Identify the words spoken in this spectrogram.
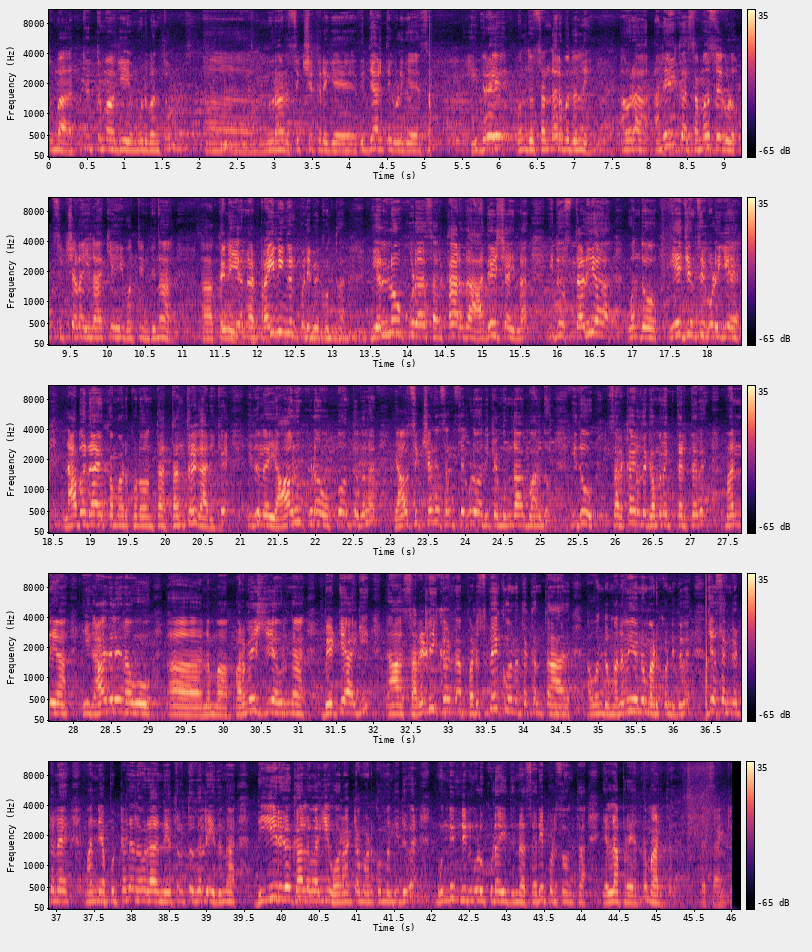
ತುಂಬ ಅತ್ಯುತ್ತಮವಾಗಿ ಮೂಡಿಬಂತು. ನೂರಾರು ಶಿಕ್ಷಕರಿಗೆ, ವಿದ್ಯಾರ್ಥಿಗಳಿಗೆ ಸ ಇದರೇ ಒಂದು ಸಂದರ್ಭದಲ್ಲಿ ಅವರ ಅನೇಕ ಸಮಸ್ಯೆಗಳು ಶಿಕ್ಷಣ ಇಲಾಖೆ ಇವತ್ತಿನ ದಿನ ಕನಿಯನ್ನು ಟ್ರೈನಿಂಗನ್ನು ಪಡಿಬೇಕು ಅಂತ. ಎಲ್ಲೂ ಕೂಡ ಸರ್ಕಾರದ ಆದೇಶ ಇಲ್ಲ. ಇದು ಸ್ಥಳೀಯ ಒಂದು ಏಜೆನ್ಸಿಗಳಿಗೆ ಲಾಭದಾಯಕ ಮಾಡಿಕೊಡುವಂಥ ತಂತ್ರಗಾರಿಕೆ. ಇದನ್ನು ಯಾರೂ ಕೂಡ ಒಪ್ಪುವಂಥದ್ದಲ್ಲ. ಯಾವ ಶಿಕ್ಷಣ ಸಂಸ್ಥೆಗಳು ಅದಕ್ಕೆ ಮುಂದಾಗಬಾರ್ದು. ಇದು ಸರ್ಕಾರದ ಗಮನಕ್ಕೆ ತರ್ತೇವೆ. ಮಾನ್ಯ, ಈಗಾಗಲೇ ನಾವು ನಮ್ಮ ಪರಮೇಶ್ ಅವ್ರನ್ನ ಭೇಟಿಯಾಗಿ, ಆ, ಸರಳೀಕರಣ ಪಡಿಸಬೇಕು ಅನ್ನತಕ್ಕಂಥ ಒಂದು ಮನವಿಯನ್ನು ಮಾಡಿಕೊಂಡಿದ್ದೇವೆ. ರಾಜ್ಯ ಸಂಘಟನೆ ಮಾನ್ಯ ಪುಟ್ಟಣ್ಣನವರ ನೇತೃತ್ವದಲ್ಲಿ ಇದನ್ನು ದೀರ್ಘಕಾಲವಾಗಿ ಹೋರಾಟ ಮಾಡ್ಕೊಂಡು ಬಂದಿದ್ದೇವೆ. ಮುಂದಿನ ದಿನಗಳು ಕೂಡ ಇದನ್ನು ಸರಿಪಡಿಸುವಂಥ ಎಲ್ಲ ಪ್ರಯತ್ನ ಮಾಡ್ತಾರೆ ಥ್ಯಾಂಕ್ ಯು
